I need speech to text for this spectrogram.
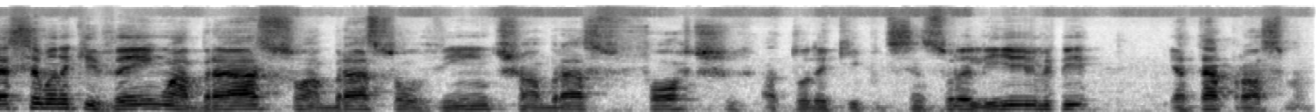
Até semana que vem, um abraço, um abraço ao ouvinte, um abraço forte a toda a equipe de Censura Livre e até a próxima.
